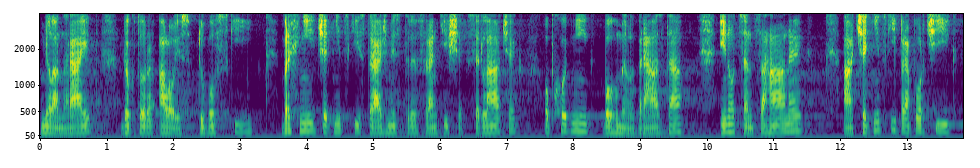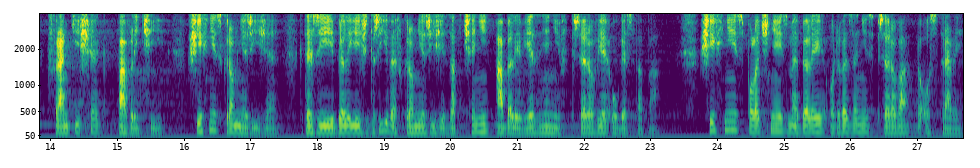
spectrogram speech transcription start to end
Milan Rajt, doktor Alois Dubovský, vrchní četnický strážmistr František Sedláček, obchodník Bohumil Brázda, Inocent Sahánek a četnický praporčík František Pavličík, všichni z Kroměříže, kteří byli již dříve v Kroměříži zatčeni a byli vězněni v Přerově u gestapa. Všichni společně jsme byli odvezeni z Přerova do Ostravy.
